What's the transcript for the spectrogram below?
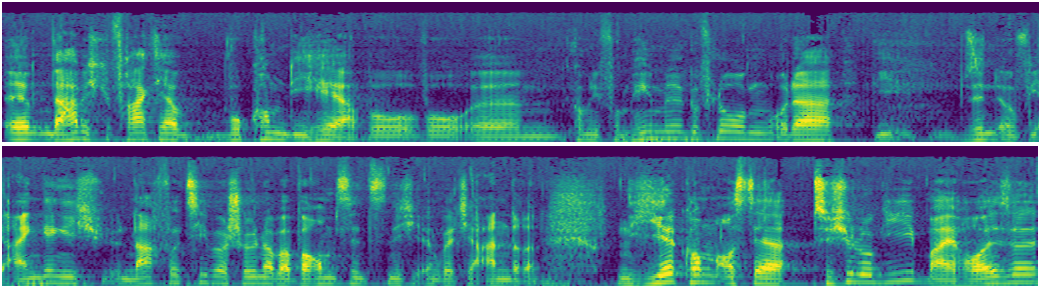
Ähm, da habe ich gefragt, ja, wo kommen die her? Wo, wo ähm, kommen die vom Himmel geflogen oder die sind irgendwie eingängig, nachvollziehbar, schön, aber warum sind es nicht irgendwelche anderen? Und hier kommen aus der Psychologie bei Häusel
